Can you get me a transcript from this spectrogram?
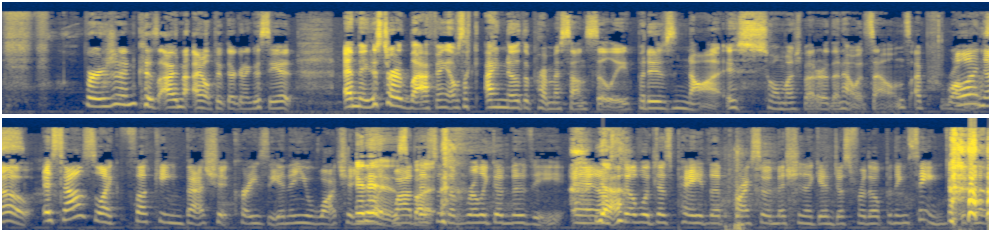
version because I, I don't think they're gonna go see it. And they just started laughing. I was like, I know the premise sounds silly, but it is not. It's so much better than how it sounds. I promise. Oh, I know. It sounds like fucking batshit crazy, and then you watch it. It And you're is, like, wow, but- this is a really good movie, and Yeah. I still would just pay the price of admission again just for the opening scene. Because,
